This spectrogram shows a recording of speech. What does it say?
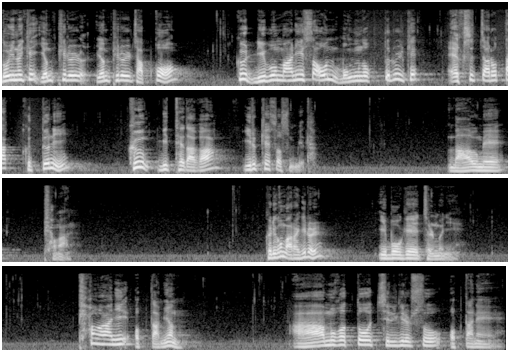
노인은 이렇게 연필을 연필을 잡고 그 리브만이 써온 목록들을 이렇게 X자로 딱 긋더니 그 밑에다가 이렇게 썼습니다. 마음의 평안. 그리고 말하기를 이복의 젊은이 평안이 없다면 아무것도 즐길 수 없다네.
